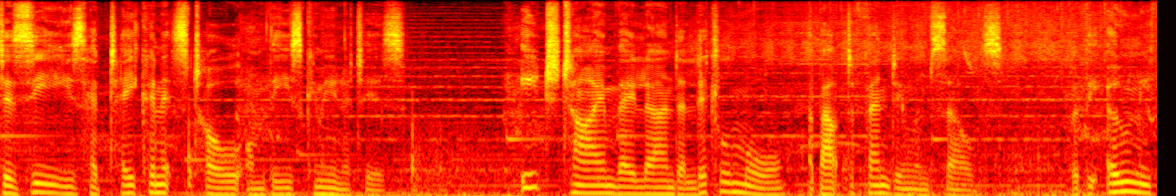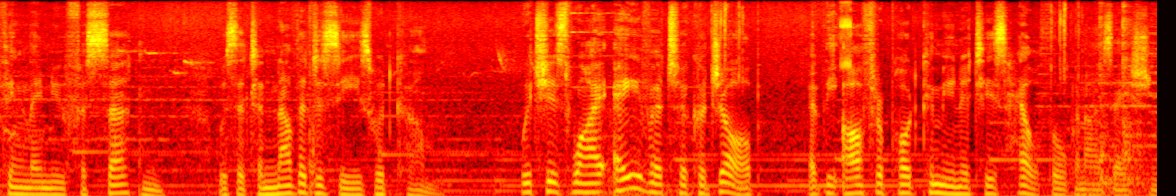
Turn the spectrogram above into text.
disease had taken its toll on these communities. Each time they learned a little more about defending themselves, but the only thing they knew for certain was that another disease would come. Which is why Ava took a job at the Arthropod Communities Health Organization.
